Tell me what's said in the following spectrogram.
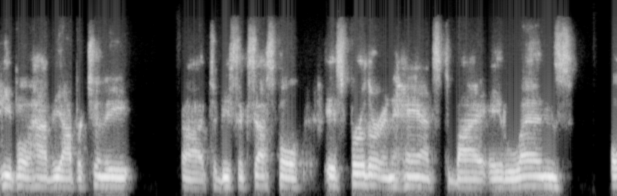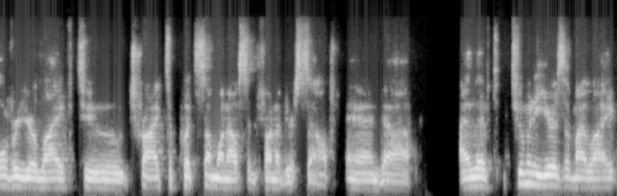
people have the opportunity uh, to be successful is further enhanced by a lens over your life to try to put someone else in front of yourself. And uh, I lived too many years of my life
